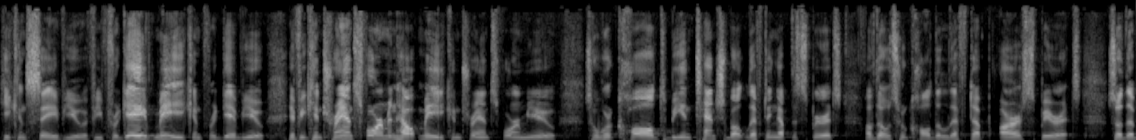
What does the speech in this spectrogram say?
he can save you. If he forgave me, he can forgive you. If he can transform and help me, he can transform you. So we're called to be intentional about lifting up the spirits of those who are called to lift up our spirits. So the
